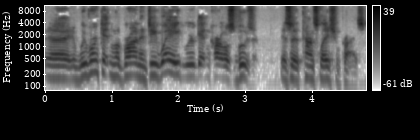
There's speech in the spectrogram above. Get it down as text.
uh, we weren't getting LeBron and D Wade. We were getting Carlos Boozer as a consolation prize.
